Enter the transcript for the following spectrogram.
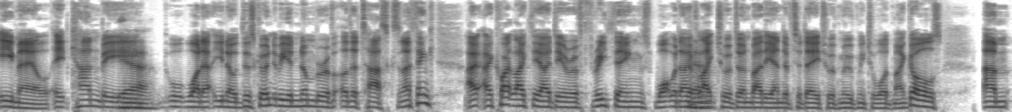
email. It can be yeah. what you know. There's going to be a number of other tasks, and I think I, I quite like the idea of three things. What would I have yeah. liked to have done by the end of today to have moved me toward my goals? Um,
